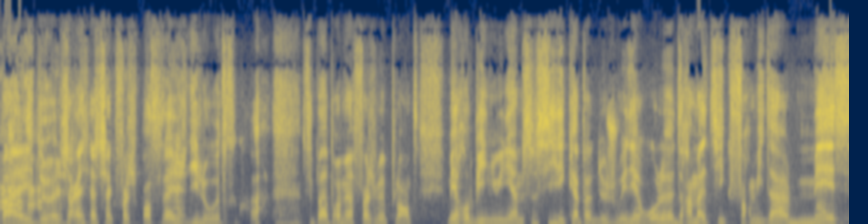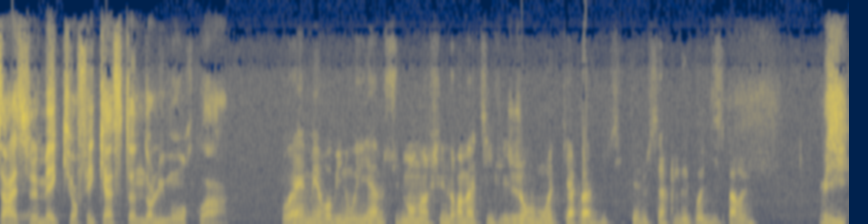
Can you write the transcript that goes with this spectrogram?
pas à les deux. J'arrive à chaque fois je pense là et je dis l'autre. C'est pas la première fois que je me plante. Mais Robin Williams aussi, il est capable de jouer des rôles dramatiques formidables. Mais Ah, ça reste oui. le mec qui en fait Caston dans l'humour, quoi. Ouais, mais Robin Williams, tu demandes un film dramatique, les gens vont être capables de citer le cercle des poètes disparus. Oui,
